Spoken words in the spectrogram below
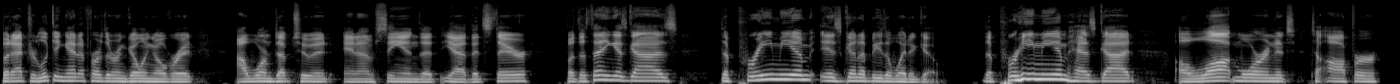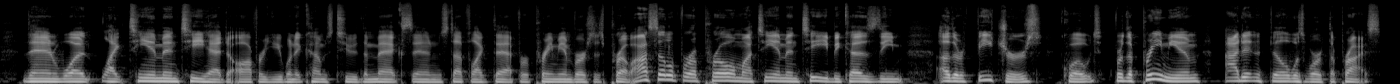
But after looking at it further and going over it, I warmed up to it and I'm seeing that yeah, that's there. But the thing is, guys, the premium is gonna be the way to go. The premium has got a lot more in it to offer than what like TMNT had to offer you when it comes to the mechs and stuff like that for premium versus pro. I settled for a pro on my TMNT because the other features, quote, for the premium I didn't feel was worth the price.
